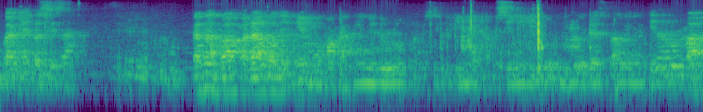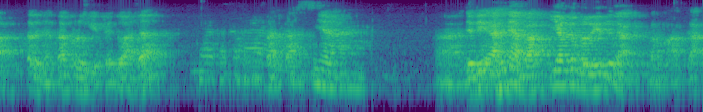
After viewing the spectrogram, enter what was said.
banyak tersisa. Karena apa? Padahal waktu ini mau makan ini dulu, habis itu ini, habis ini itu, dulu dan sebagainya. Kita lupa, ternyata perlu kita itu ada batasnya. Nah, jadi akhirnya apa? Yang kebeli itu nggak termakan.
